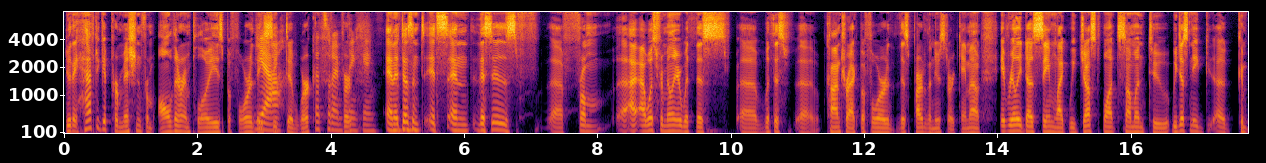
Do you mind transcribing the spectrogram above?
do they have to get permission from all their employees before they Yeah. seek to work That's what I'm For- thinking. and it Mhm. doesn't it's and this is uh, from I, I was familiar with this uh, with this uh, contract before this part of the news story came out. It really does seem like we just want someone to. We just need uh, com-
